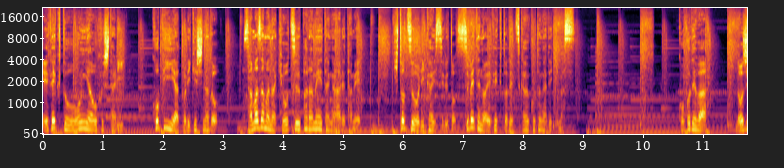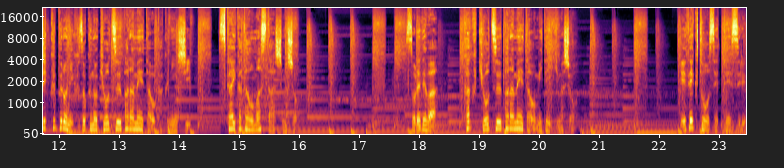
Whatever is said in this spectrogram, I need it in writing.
エフェクトをオンやオフしたりコピーや取り消しなど様々な共通パラメータがあるため一つを理解すると全てのエフェクトで使うことができます。ここでは Logic Pro に付属の共通パラメータを確認し使い方をマスターしましょう。それでは各共通パラメータを見ていきましょう。エフェクトを設定する。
